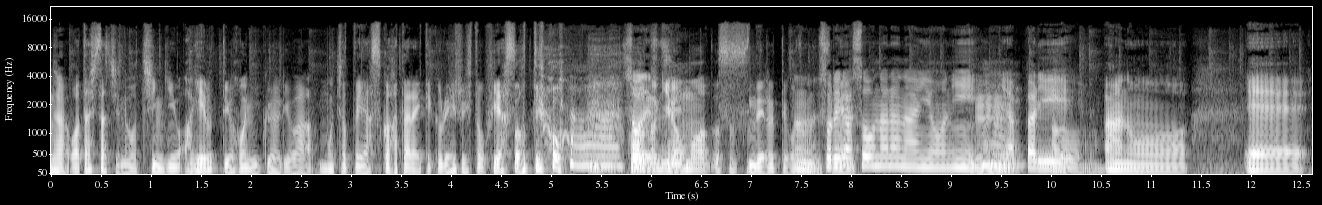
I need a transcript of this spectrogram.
じゃあ私たちの賃金を上げるっていう方に行くよりはもうちょっと安く働いてくれる人を増やそうっていう方 そ の議論も進んでるってことなんですね、うん、それがそうならないように、やっぱりあのーえー、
